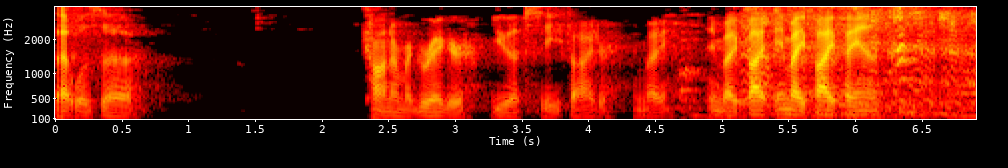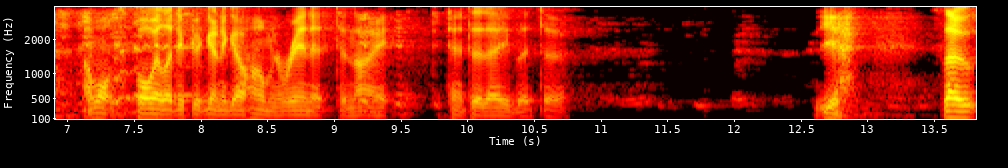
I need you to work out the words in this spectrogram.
That was uh, Conor McGregor, UFC fighter. Anybody, anybody, fight, anybody fight fans? I won't spoil it if you're going to go home and rent it tonight, today, but uh, yeah. So,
